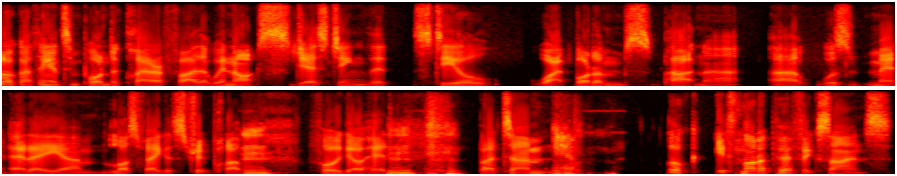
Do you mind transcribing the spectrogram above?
Look, I think it's important to clarify that we're not suggesting that Steele White Bottom's partner uh, was met at a um, Las Vegas strip club Mm. before we go ahead. Mm. But um, Yeah. look, it's not a perfect science,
